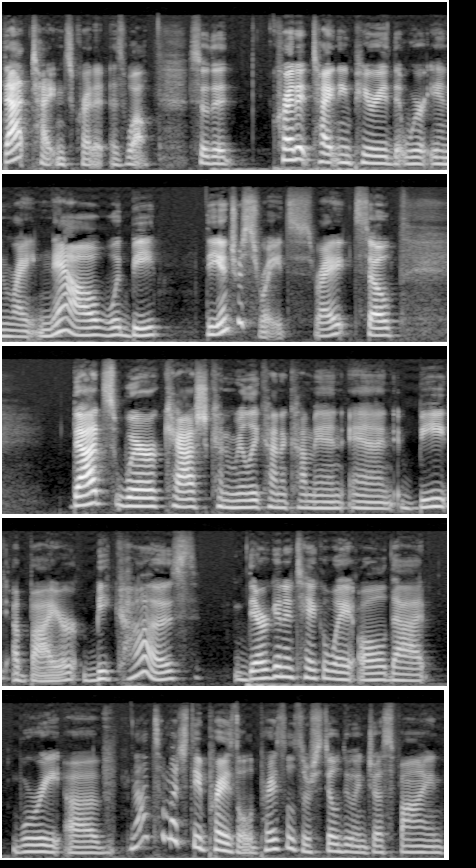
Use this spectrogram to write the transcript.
That tightens credit as well. So the credit tightening period that we're in right now would be the interest rates, right? So that's where cash can really kind of come in and beat a buyer because they're going to take away all that worry of not so much the appraisal. Appraisals are still doing just fine,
